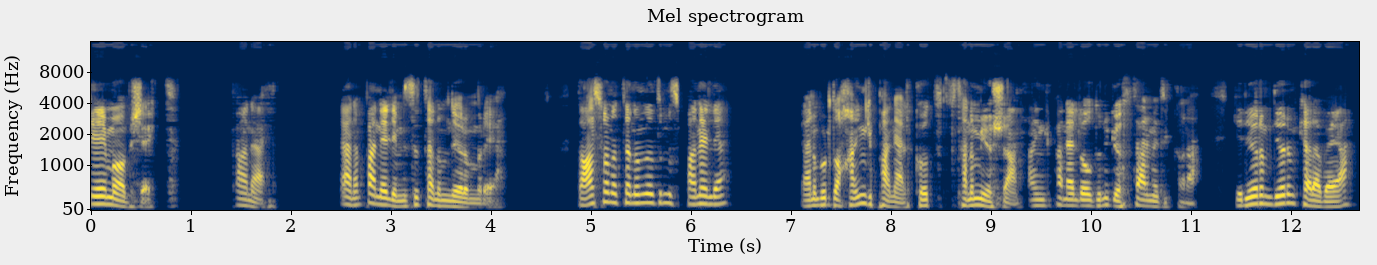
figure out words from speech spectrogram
game object panel. Yani panelimizi tanımlıyorum buraya. Daha sonra tanımladığımız panele yani burada hangi panel kod tanımıyor şu an. Hangi panel olduğunu göstermedik ona. Geliyorum diyorum ki arabaya.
